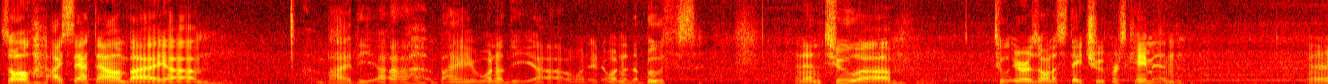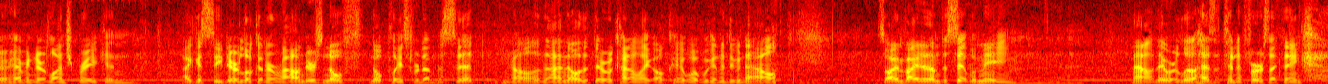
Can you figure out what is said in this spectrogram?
So I sat down by um, by the uh, by one of the uh, what it, one of the booths, and then two uh, two Arizona state troopers came in. They're having their lunch break, and I could see they're looking around. There's no no place for them to sit, you know. And I know that they were kind of like, okay, what are we gonna do now? So I invited them to sit with me. Now, they were a little hesitant at first, I think.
